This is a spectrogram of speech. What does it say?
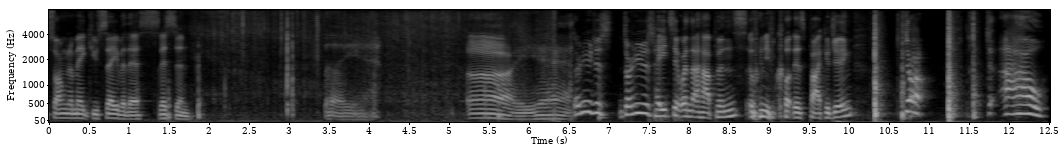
So I'm going to make you savor this. Listen. Oh, yeah. Oh, yeah. Don't you just, don't you just hate it when that happens? When you've got this packaging? Ow!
